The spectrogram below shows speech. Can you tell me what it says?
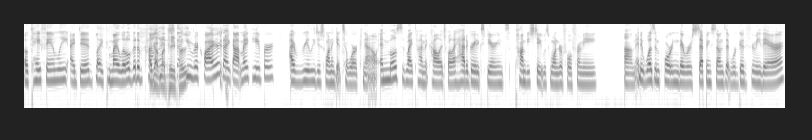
okay, family, I did like my little bit of college I got my paper. that you required. I got my paper. I really just want to get to work now. And most of my time at college, while I had a great experience, Palm Beach State was wonderful for me. Um, and it was important. There were stepping stones that were good for me there.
